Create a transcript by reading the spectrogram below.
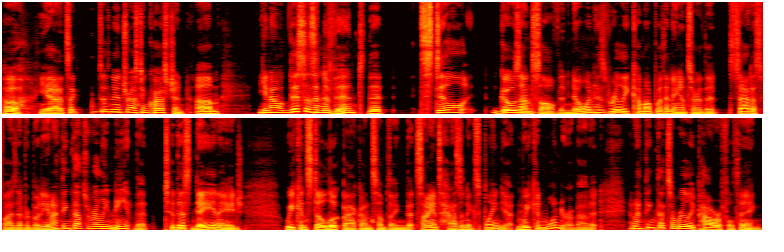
Oh, yeah, it's a it's an interesting question. Um, you know, this is an event that still goes unsolved and no one has really come up with an answer that satisfies everybody. And I think that's really neat that to this day and age, we can still look back on something that science hasn't explained yet and we can wonder about it. And I think that's a really powerful thing.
